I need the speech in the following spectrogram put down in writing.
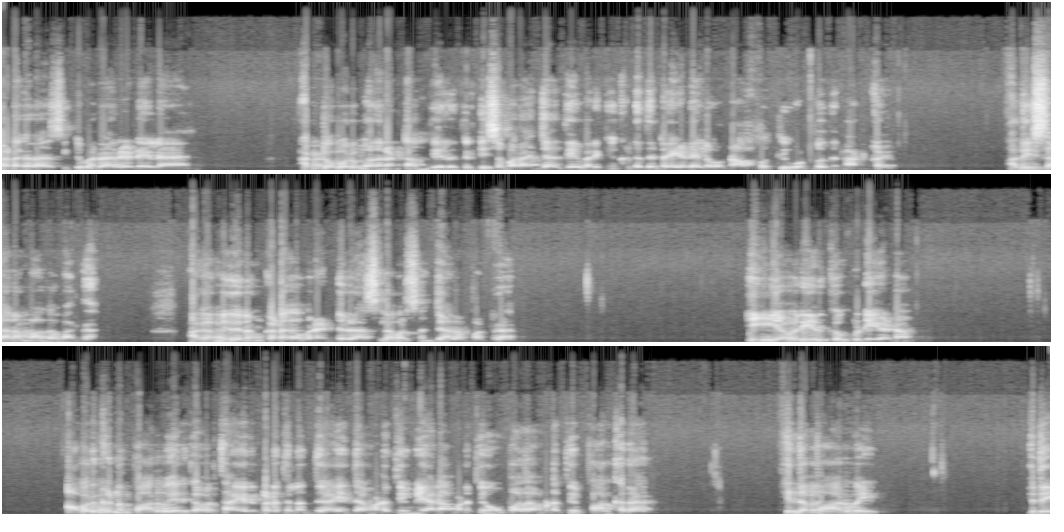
கடகராசிக்கு வர்றார் இடையில அக்டோபர் பதினெட்டாம் தேதியிலிருந்து டிசம்பர் அஞ்சாம் தேதி வரைக்கும் கிட்டத்தட்ட இடையில ஒரு நாற்பத்தி ஒன்பது நாட்கள் அதிசாரமாக வர்றார். ஆக மிதினம் கடகம் ரெண்டு ராசியில் அவர் சஞ்சாரம் பண்றார். இங்கே அவர் இருக்கக்கூடிய இடம் அவருக்குன்னு பார்வை இருக்கு. அவர் தான் இருக்கிற இருந்து ஐந்தாம் இடத்தையும் ஏழாம் இடத்தையும் ஒன்பதாம் இடத்தையும் பார்க்கிற இந்த பார்வை இதை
